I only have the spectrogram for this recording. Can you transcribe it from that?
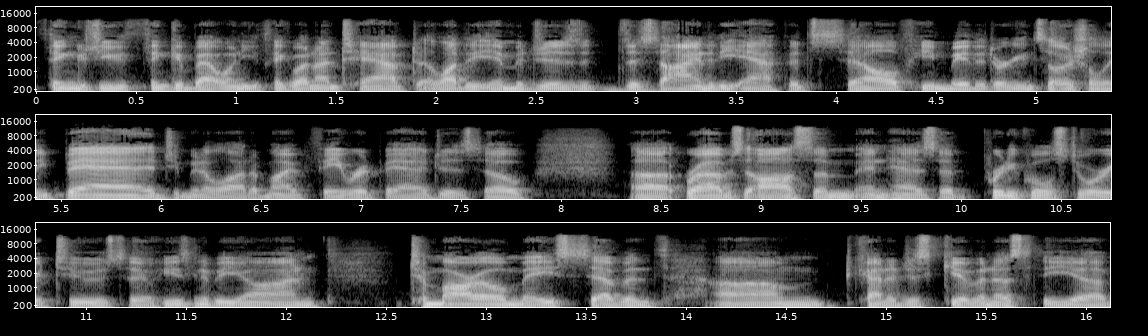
things you think about when you think about Untappd. A lot of the images, design of the app itself. He made the Drinking Socially badge. He made a lot of my favorite badges. So uh, Rob's awesome and has a pretty cool story too. So he's going to be on tomorrow, May 7th, um, kind of just giving us the. Uh,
